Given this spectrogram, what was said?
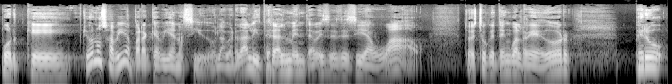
porque yo no sabía para qué había nacido. La verdad, literalmente a veces decía, wow, todo esto que tengo alrededor pero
